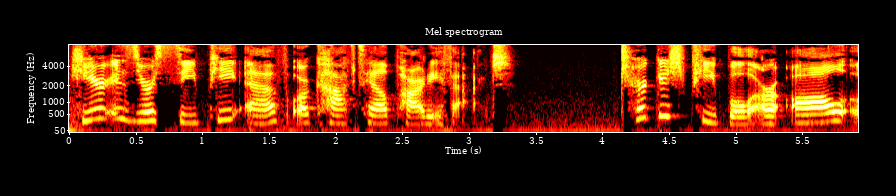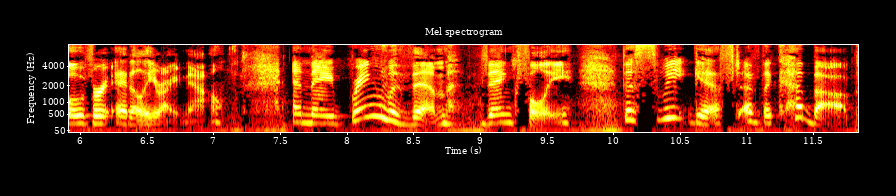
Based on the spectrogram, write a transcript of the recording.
here is your CPF or cocktail party fact. Turkish people are all over Italy right now, and they bring with them, thankfully, the sweet gift of the kebab.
